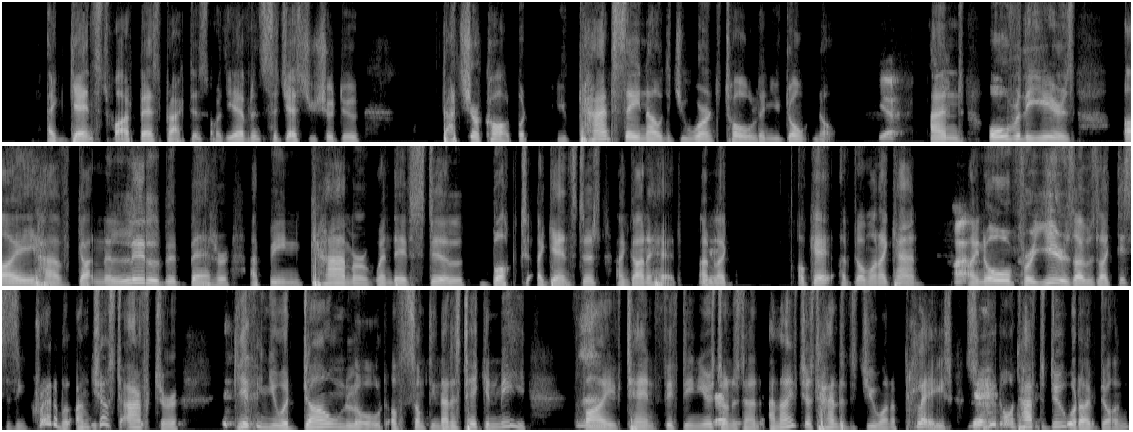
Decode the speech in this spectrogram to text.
against what best practice or the evidence suggests you should do, that's your call. But you can't say now that you weren't told and you don't know. Yeah. And over the years, I have gotten a little bit better at being calmer when they've still bucked against it and gone ahead. I'm like, okay, I've done what I can. I, I know for years I was like, this is incredible. I'm just after giving you a download of something that has taken me 5, 10, 15 years to understand. And I've just handed it to you on a plate. So yeah. you don't have to do what I've done,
